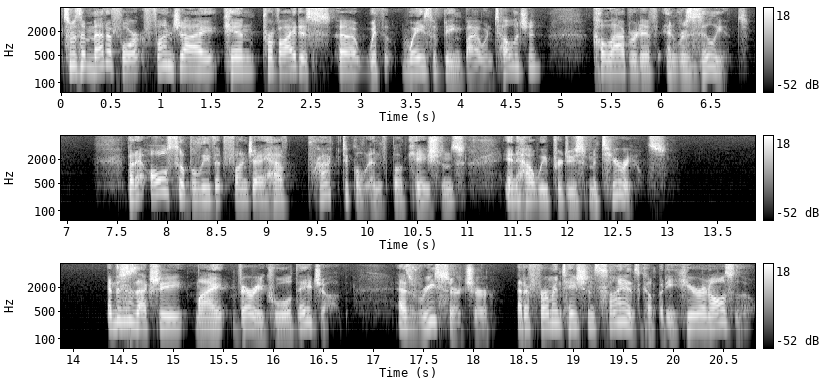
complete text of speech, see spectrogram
So, as a metaphor, fungi can provide us uh, with ways of being biointelligent, collaborative, and resilient. But I also believe that fungi have practical implications in how we produce materials. And this is actually my very cool day job as researcher at a fermentation science company here in Oslo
